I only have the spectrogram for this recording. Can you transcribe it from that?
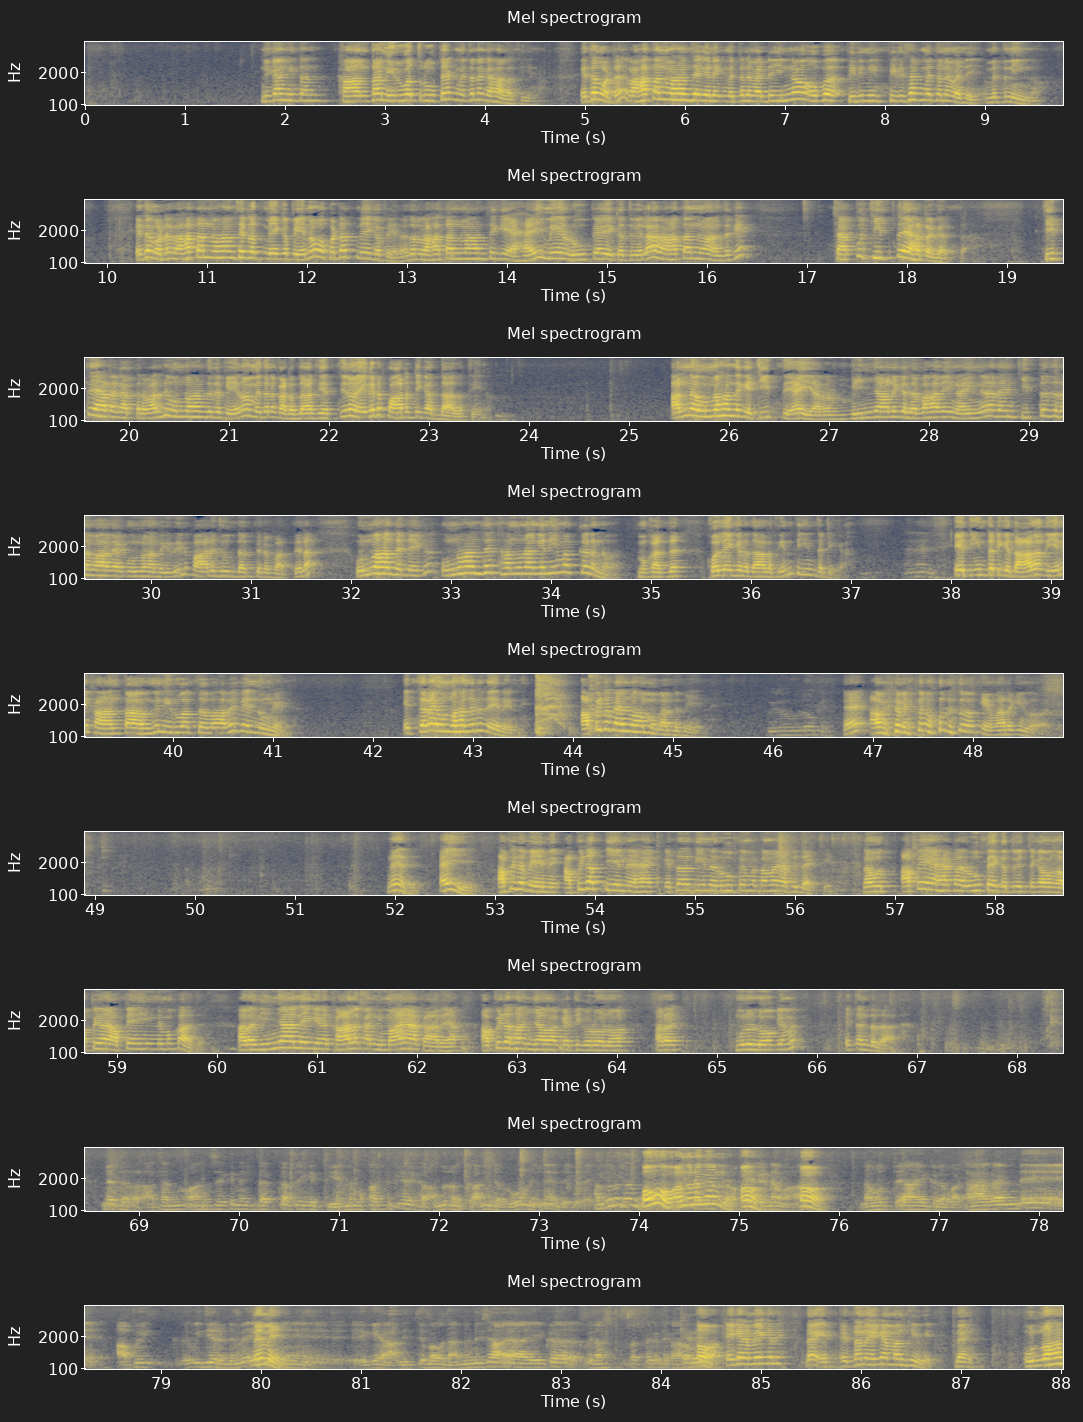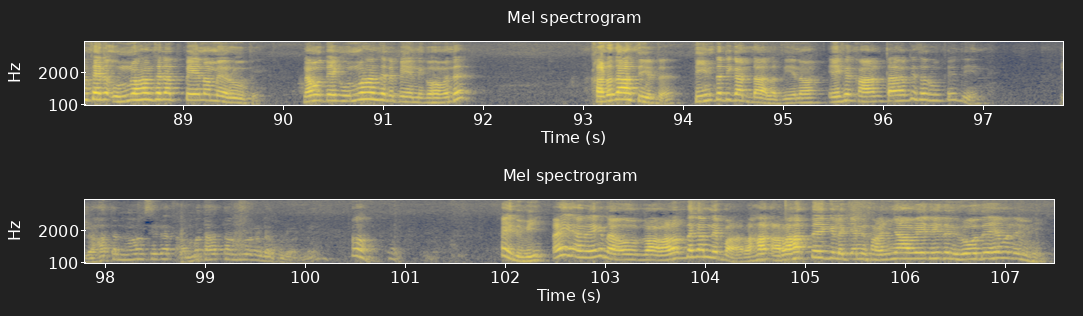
නිකන් හිතන්න. කාන්තා නිර්වත් රූපයක් මෙතන ගහලා තියෙනවා. එතකොට රහතන් වහන්සේ කෙනෙක් මෙතන වැඩ ඉන්නවා. ඔබ පිරිමි පිරිසක් මෙතන වැඩ මෙතන ඉන්නවා. එතකොට රහතන් වහන්සේටත් මේක පේනවා ඔබටත් මේක පේනවා. එතකොට රහතන් වහන්සේගේ ඇහැයි මේ රූපයයි එකතු වෙලා රහතන් වහන්සේගේ චක්කු චිත්තය හටගත්තා. චිත්තය හටගත්තට පස්සේ උන්වහන්සේට පේනවා මෙතන කටදාසියක් තියෙනවා. ඒකට පාට ටිකක් දාලා තියෙනවා. අන්න උන්වහන්සේගේ චිත්තයයි අර විඥානික ස්වභාවයෙන් අයින් වෙලා දැන් චිත්තද ස්වභාවයක් උන්වහන්සේගේ තියෙන පාරිශුද්ධත්වයටපත් වෙලා උන්වහන්සේට ඒක උන්වහන්සේත් හඳුනා ගැනීමක් කරනවා. මොකද්ද? කොලේකට දාලා තියෙන තීන්ත ටික. ඒ තීන්ත ටික දාලා තියෙන්නේ කාන්තාවගේ නිර්වත් ස්වභාවය පෙන්눔 වෙන. එච්චරයි උන්වහන්සේට තේරෙන්නේ. අපිට බැලුවහම මොකද්ද පේන්නේ? ඈ අපිට වෙන ලෝකේ මර කිව්වා වගේ. නේද? ඇයි අපිට පේන්නේ අපිටත් තියෙන ඇහැ එතන තියෙන රූපෙම තමයි අපි දැක්කේ. නමුත් අපේ ඇහැට රූපය එකතු වෙච්ච ගමන් අපේ අපේ ඉන්නේ මොකද? අර විඥානය කියන කාලකන්ණි මායාකාරය අපිට සංඥාවක් ඇති කරනවා අර මුළු ලෝකෙම එතනට දාලා. නේද රහතන් වහන්සේ කෙනෙක් දැක්කත් ඒකේ තියෙන මොකක්ද කියලා ඒක අඳුන ගන්න ඕනේ නේද ඒක අඳුර ගන්න. ඔව් අඳුන ගන්න. ඔව්. ඔව්. නමුත් එයා ඒක වටහා ගන්නේ අපි විදියට නෙමෙයි. නෙමෙයි. ඒකේ අනිත්‍ය බව දන්න නිසා එයා ඒක වෙනස් පැත්තකට කරා. ඔව් ඒ කියන්නේ මේකනේ දැන් එතන ඒක මම කිව්වේ. දැන් උන්වහන්සේට උන්වහන්සේටත් පේන මේ රූපේ. නමුත් ඒක උන්වහන්සේට පේන්නේ කොහොමද? කඩදාසියට තීන්ත ටිකක් දාලා තියෙනවා. ඒක කාන්තාවගේ ස්වරූපේ තියෙන්නේ. රහතන් වහන්සේට අම්මා තාත්තා අඳුර ගන්න පුළුවන් නේ. ඔව්. ඇයිද වි? අය මේක නෑ වරද්ද ගන්න එපා. අරහත්ත්වය කියලා කියන්නේ සංඥා වේදිත නිරෝධය එහෙම නෙමෙයි.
